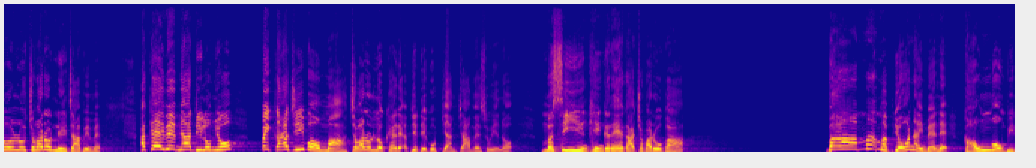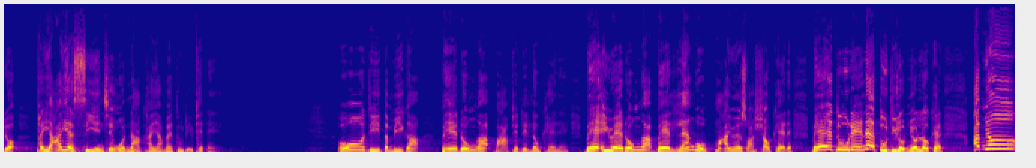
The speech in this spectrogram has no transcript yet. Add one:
လို့လို့ကျမတို့နေကြပေမဲ့အကယ်၍များဒီလိုမျိုးပိတ်ကားကြီးပေါ်မှာကျမတို့လုတ်ခဲ့တဲ့အပြစ်တွေကိုပြန်ပြမယ်ဆိုရင်တော့မစီရင်ခင်ကလေးကကျမတို့က ဘာမှမပြောနိုင်ပဲနဲ့ခေါင်းငုံပြီးတော့ဖရားရဲ့စီရင်ခြင်းကိုနာခံရမယ့်သူတွေဖြစ်တယ်။အိုးဒီသမီးကဘယ်တုန်းကဘာအဖြစ်တွေလုပ်ခဲ့တယ်။ဘယ်အရွယ်တုန်းကဘယ်လမ်းကိုမှားရွေးစွာရှောက်ခဲ့တယ်။ဘယ်သူတွေနဲ့သူဒီလိုမျိုးလုပ်ခဲ့အမျိုး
